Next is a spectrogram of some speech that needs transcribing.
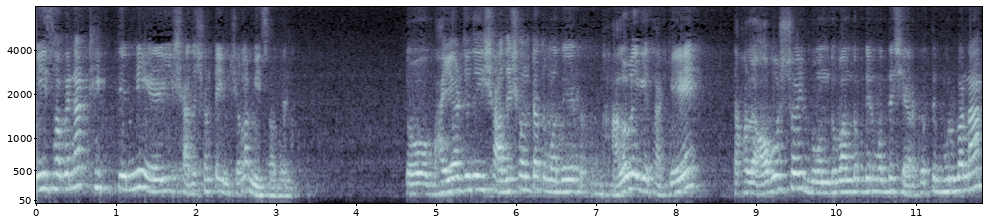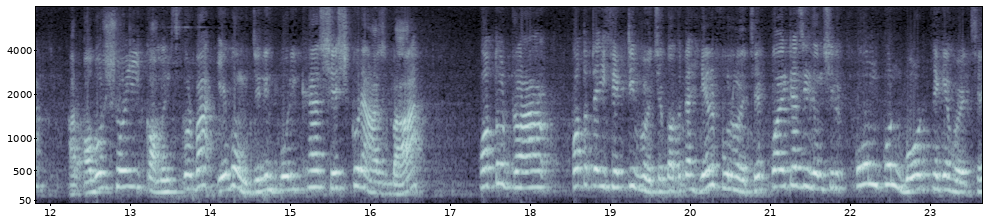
মিস হবে না, ঠিক তেমনি এই সাজেশনটা ইনশাল্লাহ মিস হবে না। তো ভাইয়ার যদি এই সাজেশনটা তোমাদের ভালো লেগে থাকে, তাহলে অবশ্যই বন্ধু বান্ধবদের মধ্যে শেয়ার করতে ভুলবা না। আর অবশ্যই কমেন্টস করবা এবং যেদিন পরীক্ষা শেষ করে আসবা, কতটা কতটা ইফেক্টিভ হয়েছে, কতটা হেল্পফুল হয়েছে, কয়টা সৃজনশীল, কোন কোন বোর্ড থেকে হয়েছে,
